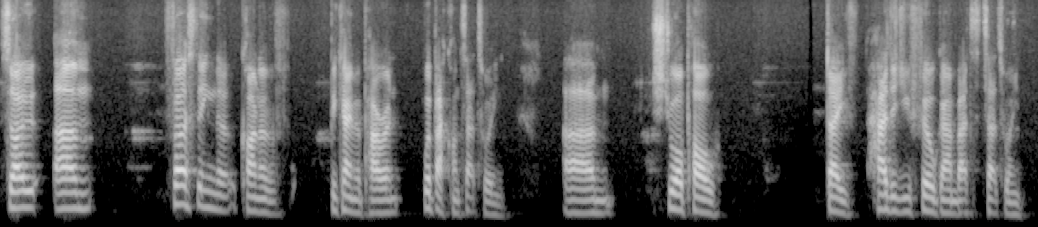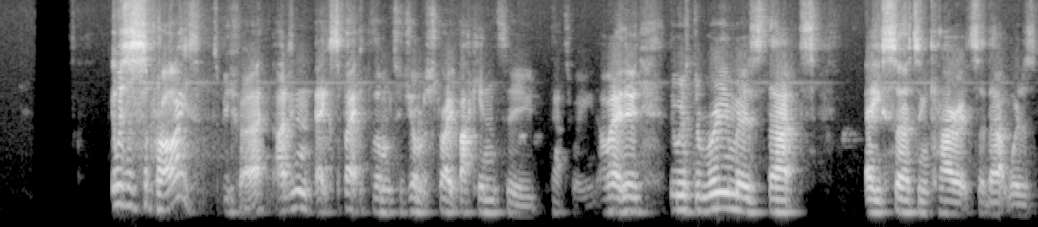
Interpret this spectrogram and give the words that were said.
So, um, first thing that kind of became apparent, we're back on Tatooine. Um, straw poll. Dave, how did you feel going back to Tatooine? It was a surprise, to be fair. I didn't expect them to jump straight back into Tatooine. I mean, there, there was the rumours that a certain character that was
